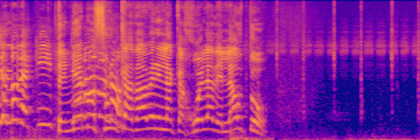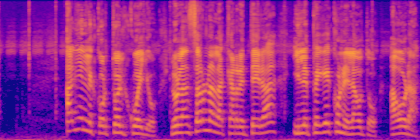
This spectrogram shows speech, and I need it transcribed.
yendo de aquí! ¡Ya Tenemos un cadáver en la cajuela del auto. Alguien le cortó el cuello, lo lanzaron a la carretera y le pegué con el auto. Ahora,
